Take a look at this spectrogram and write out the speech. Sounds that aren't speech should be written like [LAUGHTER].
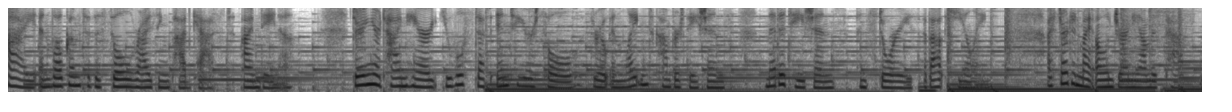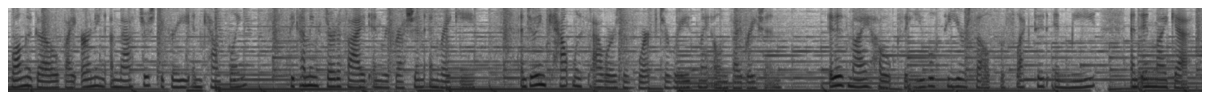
Hi, and welcome to the Soul Rising podcast. I'm Dana. During your time here, you will step into your soul through enlightened conversations, meditations, and stories about healing. I started my own journey on this path long ago by earning a master's degree in counseling, becoming certified in regression and Reiki, and doing countless hours of work to raise my own vibration. It is my hope that you will see yourself reflected in me and in my guests,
